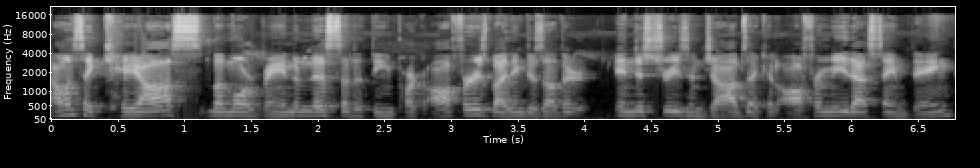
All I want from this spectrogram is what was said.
I won't say chaos, but more randomness that a theme park offers. But I think there's other industries and jobs that could offer me that same thing.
